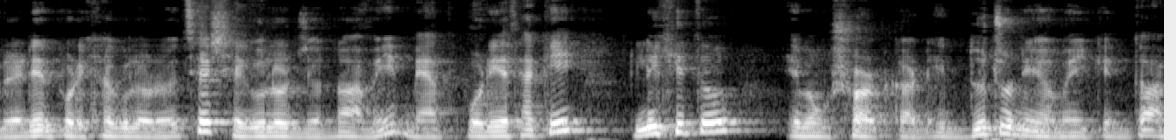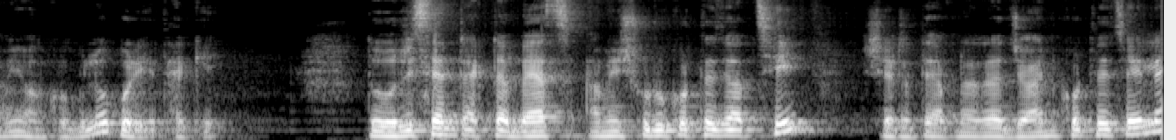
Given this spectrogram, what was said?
গ্রেডের পরীক্ষাগুলো রয়েছে, সেগুলোর জন্য আমি ম্যাথ পড়িয়ে থাকি, লিখিত এবং শর্টকাট এই দুটো নিয়মেই কিন্তু আমি অঙ্কগুলো করিয়ে থাকি। তো রিসেন্ট একটা ব্যাচ আমি শুরু করতে যাচ্ছি, সেটাতে আপনারা জয়েন করতে চাইলে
